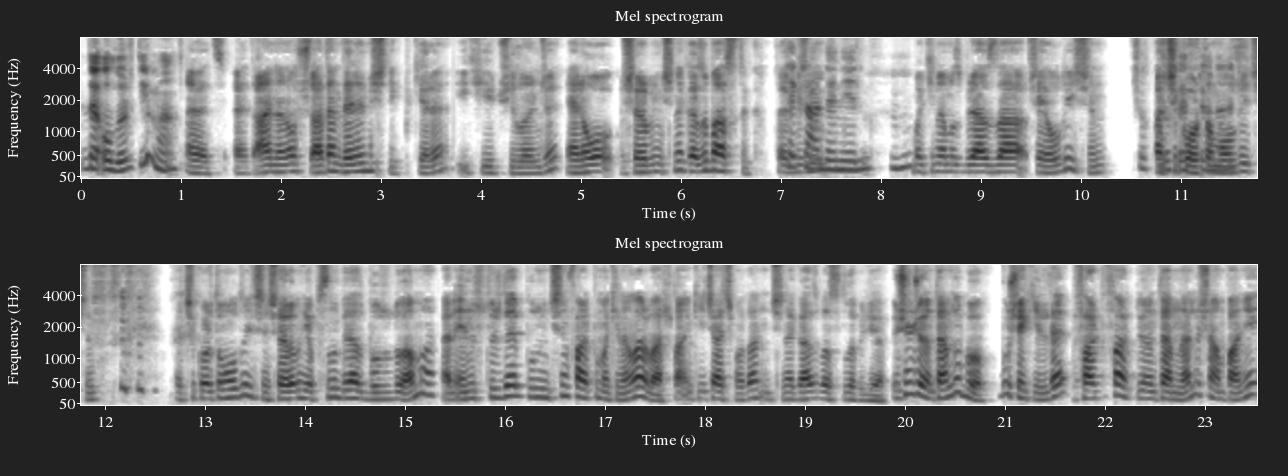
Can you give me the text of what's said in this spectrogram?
de olur değil mi? Evet, evet. Aynen o. Zaten denemiştik bir kere 2-3 yıl önce. Yani o şarabın içine gazı bastık. Tabii Tekrar deneyelim. Hı hı. makinamız biraz daha şey olduğu için, Çok açık ortam olduğu için açık ortam olduğu için şarabın yapısını biraz bozdu ama yani endüstride bunun için farklı makineler var. Sanki hiç açmadan içine gaz basılabiliyor. Üçüncü yöntem de bu. Bu şekilde farklı farklı yöntemlerle şampanya,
